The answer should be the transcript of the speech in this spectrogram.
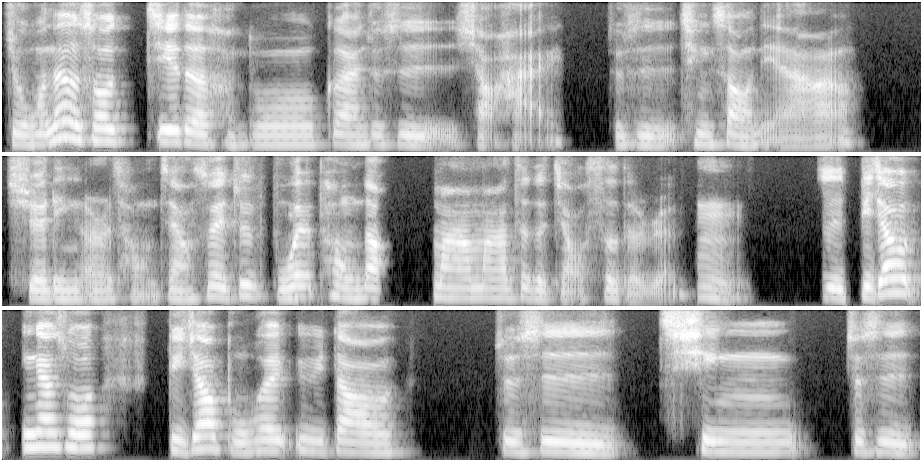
就我那个时候接的很多个案就是小孩，就是青少年啊、学龄儿童这样，所以就不会碰到妈妈这个角色的人。嗯，是比较应该说比较不会遇到。就是亲，就是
